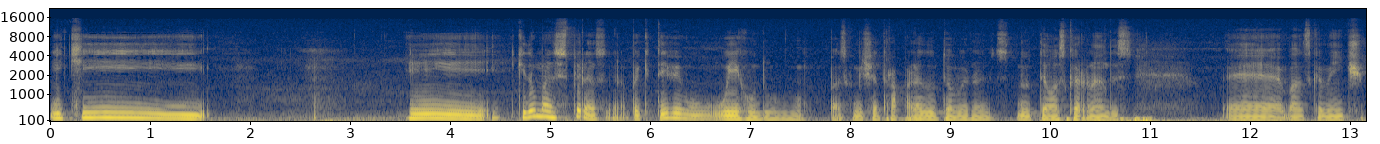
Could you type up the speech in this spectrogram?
E que. E que deu mais esperança, né? porque teve o, erro do. Basicamente atrapalhado do Theo, do Theo Oscar Hernandez. É, basicamente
